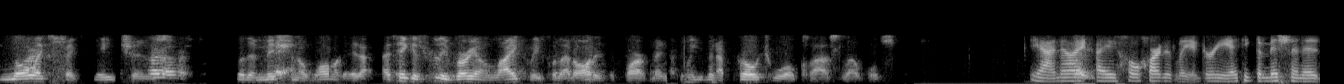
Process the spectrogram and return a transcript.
low expectations for the mission of audit, I think it's really very unlikely for that audit department to even approach world class levels. Yeah, no, I, I wholeheartedly agree. I think the mission is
